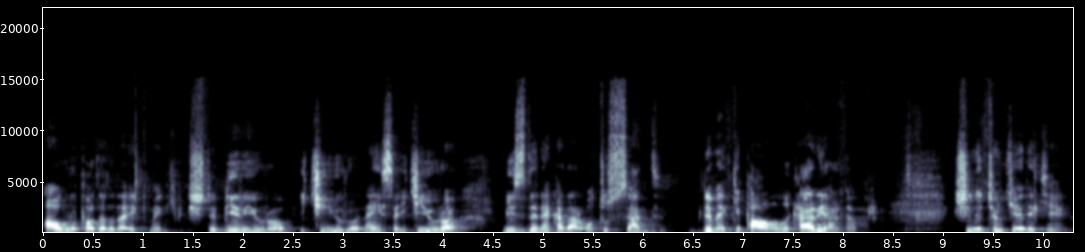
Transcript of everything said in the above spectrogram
Avrupa'da da ekmek işte 1 euro, 2 euro neyse 2 euro. Bizde ne kadar 30 sent demek ki pahalılık her yerde var. Şimdi Türkiye'deki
